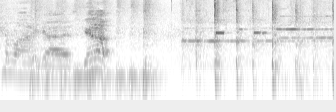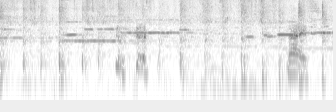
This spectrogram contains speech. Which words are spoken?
Come on, guys. Get up. Nice.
